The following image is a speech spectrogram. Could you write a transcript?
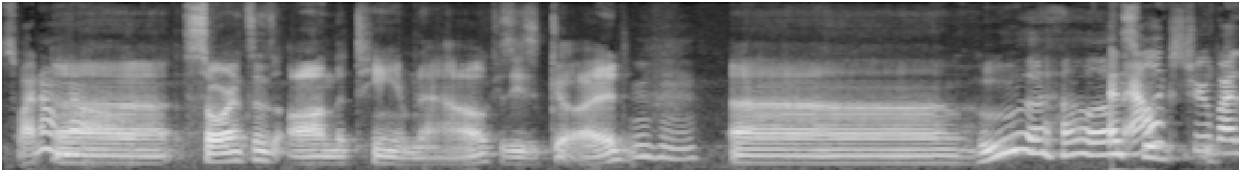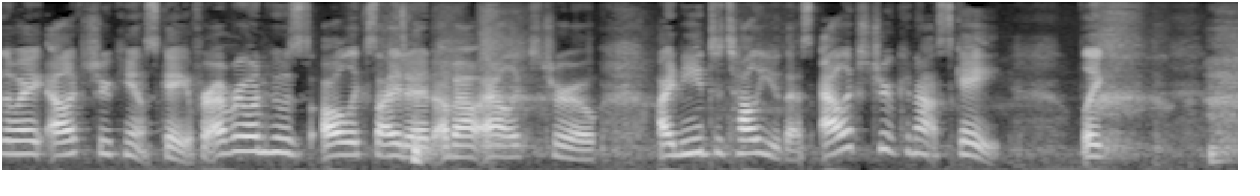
so I don't know. Uh, Sorensen's on the team now because he's good. Mm-hmm. Um, who the hell else? and Alex True, by the way, Alex True can't skate. For everyone who's all excited about Alex True, I need to tell you this: Alex True cannot skate. Like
